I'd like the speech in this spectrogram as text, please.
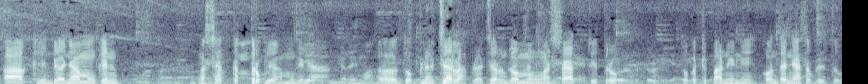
agendanya mungkin ngeset ke truk ya mungkin. Iya. Eh, untuk belajar lah, belajar untuk mengeset di truk Betul ya. untuk ke depan ini. Kontennya seperti itu.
